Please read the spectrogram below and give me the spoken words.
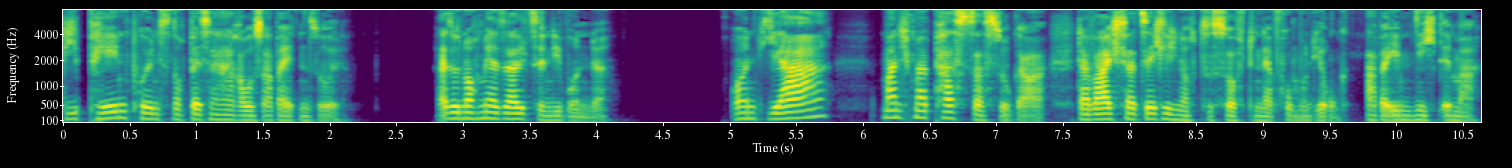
die Pain Points noch besser herausarbeiten soll. Also noch mehr Salz in die Wunde. Und ja, Manchmal passt das sogar. Da war ich tatsächlich noch zu soft in der Formulierung, aber eben nicht immer.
